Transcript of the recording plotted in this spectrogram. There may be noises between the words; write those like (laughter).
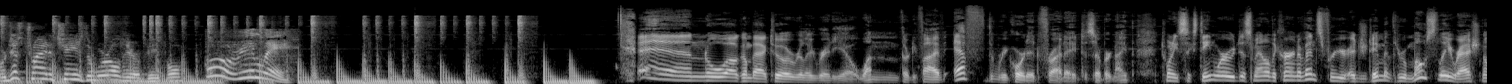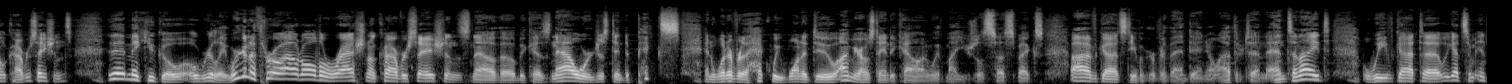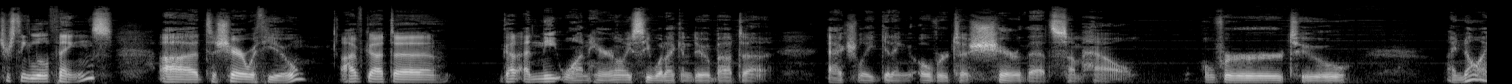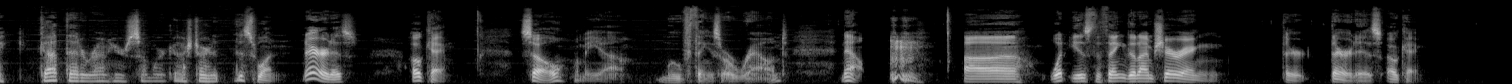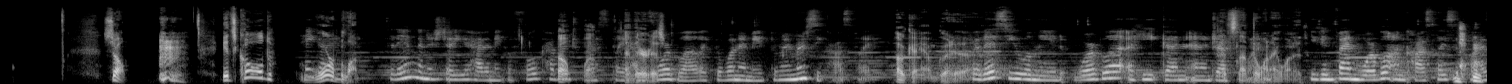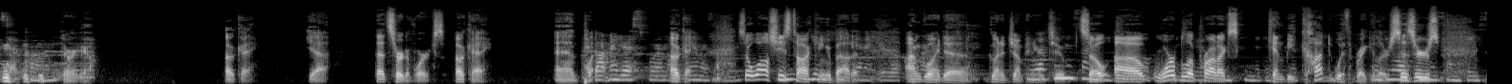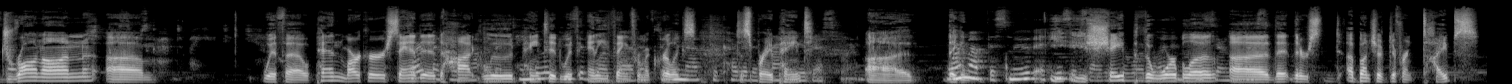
We're just trying to change the world here, people. Oh, really? And welcome back to a Really Radio 135F, recorded Friday, December 9th, 2016, where we dismantle the current events for your edutainment through mostly rational conversations that make you go, oh really? We're going to throw out all the rational conversations now, though, because now we're just into picks and whatever the heck we want to do. I'm your host, Andy Cowan, with my usual suspects. I've got Stephen Griffith and Daniel Atherton. And tonight, we've got, uh, we got some interesting little things, uh, to share with you. I've got, uh, got a neat one here. Let me see what I can do about uh, actually getting over to share that somehow. Over to. I know I got that around here somewhere. Gosh darn it. This one. There it is. Okay. So, let me uh, move things around. Now, (clears throat) uh, what is the thing that I'm sharing? There, there it is. Okay. So, (clears throat) it's called. Worbla. Today I'm going to show you how to make a full coverage Oh, well, breastplate out of. Worbla like the one I made for my Mercy cosplay. Okay, I'm going to. For this you will need Worbla, a heat gun, and a dress That's not the one I wanted. You can find Worbla on cosplaysupplies.com. (laughs) There we go. Okay. Yeah, that sort of works. Okay. And I got my dress form on Okay. Amazon. So while she's You can get a talking about it, gun at your local I'm going to going to jump in here too. So, uh, Worbla products links in the can be cut with regular If you're watching scissors, this on Facebook, drawn on um, with a pen, marker, sanded, hot cutting out a glued, painted with anything from acrylics to spray front of your paint. Uh, they can the smooth you, you shape the Worbla worbla. and place it on your Uh, there's a bunch of different types,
